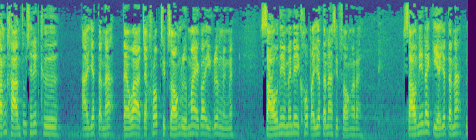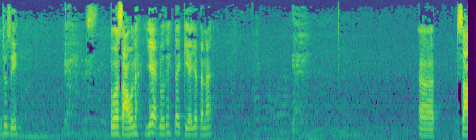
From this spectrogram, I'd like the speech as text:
สังขารทุกชนิดคืออายตนะ แต่ว่าจะครบสิบสองหรือไม่ก็อีกเรื่องหนึ่งนะเสาเนี่ยไม่ได้ครบอายตนะสิบสองอะไร เสานี้ได้เกียรยตนะ คุณชุศรีตัวเสานะแยกดูสิได้เกียรยตนะเสา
